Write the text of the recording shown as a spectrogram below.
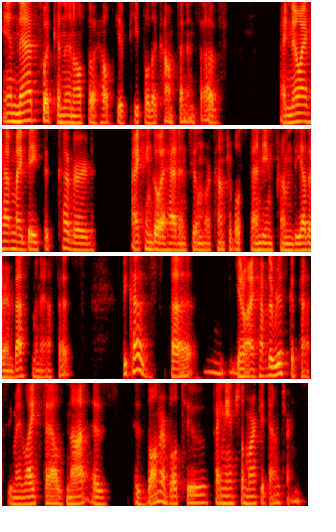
And that's what can then also help give people the confidence of, I know I have my basics covered. I can go ahead and feel more comfortable spending from the other investment assets because uh, you know I have the risk capacity. My lifestyle is not as as vulnerable to financial market downturns.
